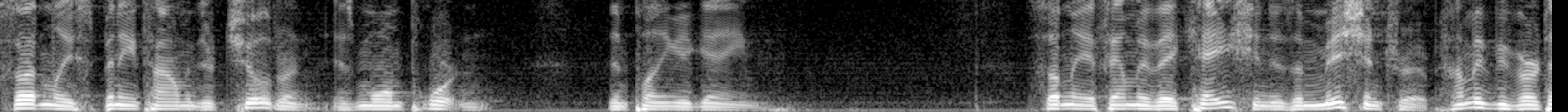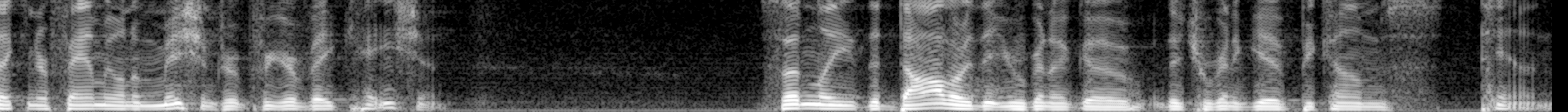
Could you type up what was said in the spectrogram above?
Suddenly, spending time with your children is more important than playing a game. Suddenly, a family vacation is a mission trip. How many of you have ever taken your family on a mission trip for your vacation? Suddenly, the dollar that you were going to go that you were going to give becomes ten.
